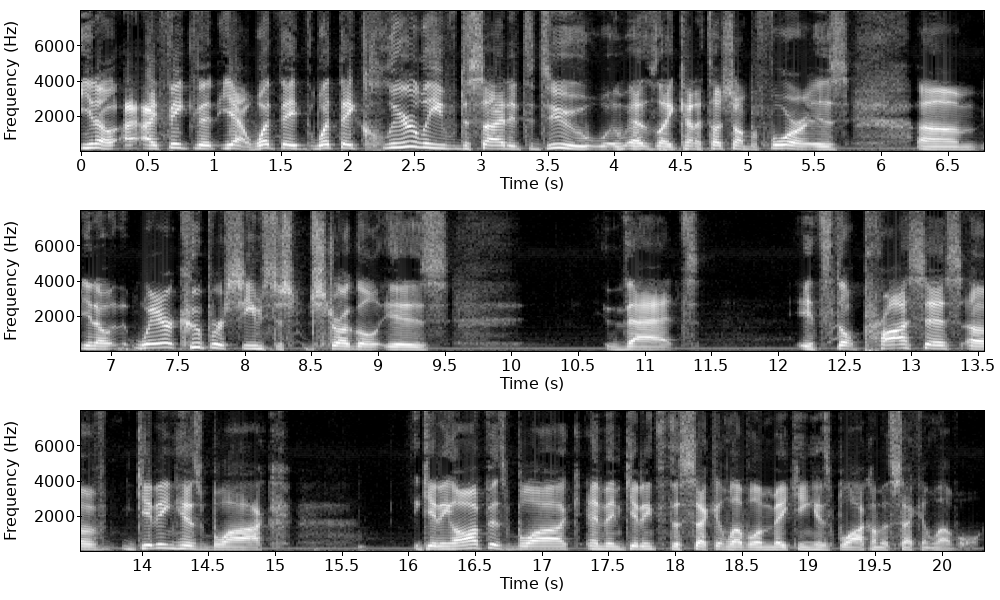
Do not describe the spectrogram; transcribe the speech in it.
you know, I, I, think that yeah, what they what they clearly decided to do, as like kind of touched on before, is um, you know where Cooper seems to struggle is that it's the process of getting his block, getting off his block, and then getting to the second level and making his block on the second level.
